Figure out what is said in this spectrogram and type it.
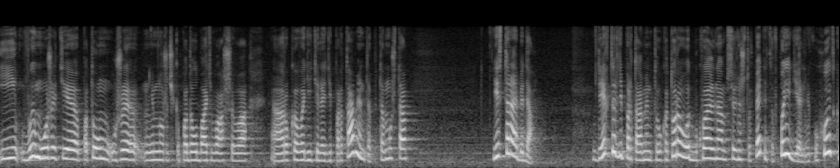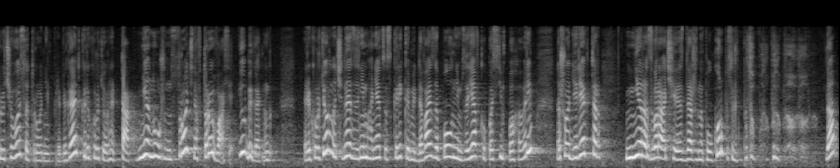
И вы можете потом уже немножечко подолбать вашего э, руководителя департамента, потому что есть вторая беда – Директор департамента, у которого вот буквально сегодня что, в пятницу, в понедельник, уходит ключевой сотрудник, прибегает к рекрутеру, говорит, так, мне нужен срочно второй Вася, и убегает. Рекрутер начинает за ним гоняться с криками, давай заполним заявку, по сим поговорим, на что директор, не разворачиваясь даже на полкорпуса, говорит, потом, потом, потом, да?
